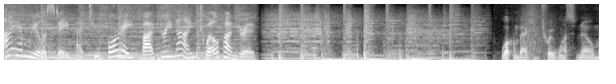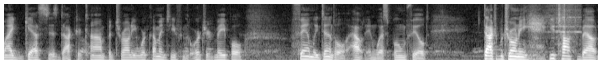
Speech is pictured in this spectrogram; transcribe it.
I Am Real Estate at 248 539 1200. Welcome back to Detroit Wants to Know. My guest is Dr. Tom Pedroni. We're coming to you from the Orchard Maple Family Dental out in West Bloomfield. Dr. Pedroni, you talked about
